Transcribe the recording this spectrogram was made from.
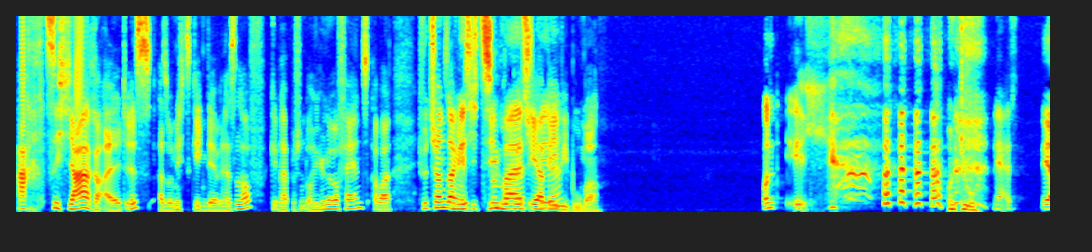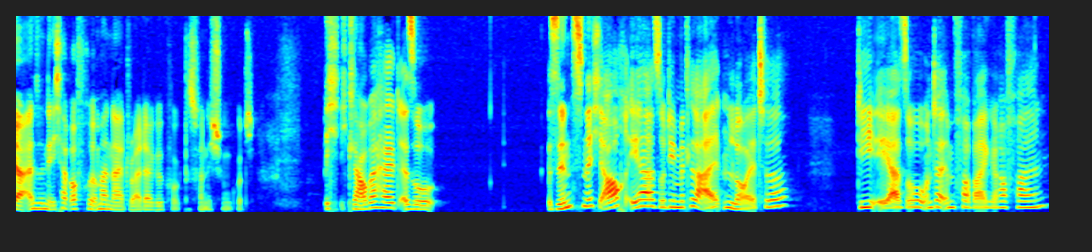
80 Jahre alt ist, also nichts gegen David Hasselhoff, gibt halt bestimmt auch jüngere Fans, aber ich würde schon sagen, dass die Zielgruppe ist eher Babyboomer. Und ich. Und du. Ja, also ja, also nee, ich habe auch früher immer Knight Rider geguckt, das fand ich schon gut. Ich, ich glaube halt, also sind es nicht auch eher so die mittelalten Leute, die eher so unter Impfverweigerer fallen?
